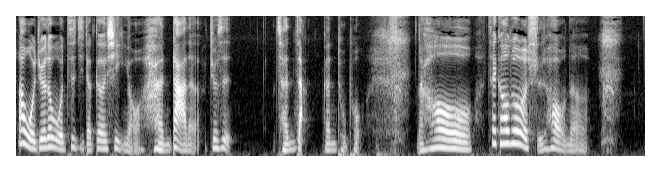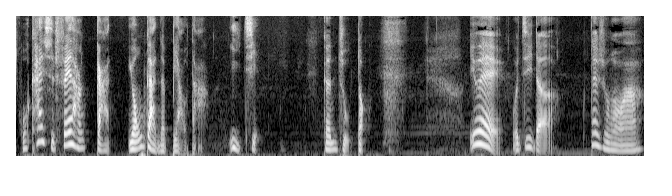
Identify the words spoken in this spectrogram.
那我觉得我自己的个性有很大的就是成长。跟突破，然后在高中的时候呢，我开始非常敢勇敢的表达意见跟主动，因为我记得袋鼠妈妈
